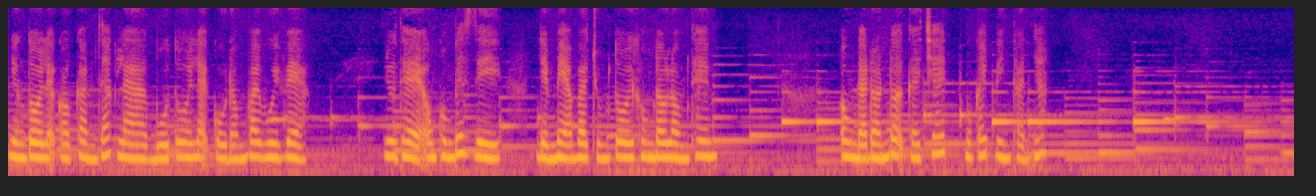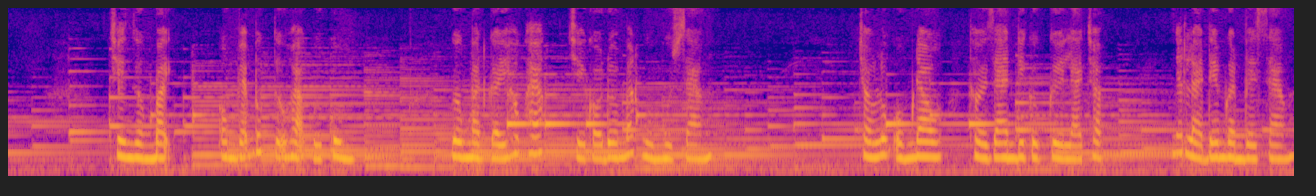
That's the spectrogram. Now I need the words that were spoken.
nhưng tôi lại có cảm giác là bố tôi lại cố đóng vai vui vẻ. Như thể ông không biết gì, để mẹ và chúng tôi không đau lòng thêm. Ông đã đón đợi cái chết một cách bình thản nhất. Trên giường bệnh, ông vẽ bức tự họa cuối cùng. Gương mặt gầy hốc hác, chỉ có đôi mắt ngủ ngủ sáng. Trong lúc ốm đau, thời gian đi cực kỳ lá chậm, nhất là đêm gần về sáng.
